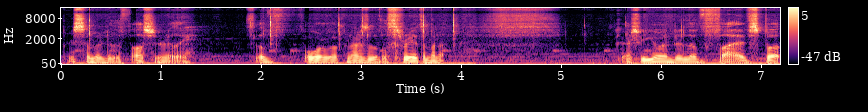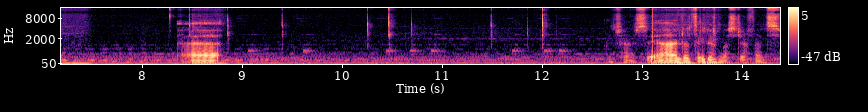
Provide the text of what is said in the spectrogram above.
pretty similar to the Falchion really. It's level 4 weapon, is level 3 at the minute. Of course we go into level 5s, but uh, I'm trying to say, I don't think there's much difference.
